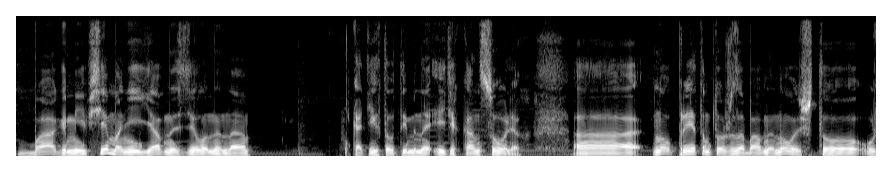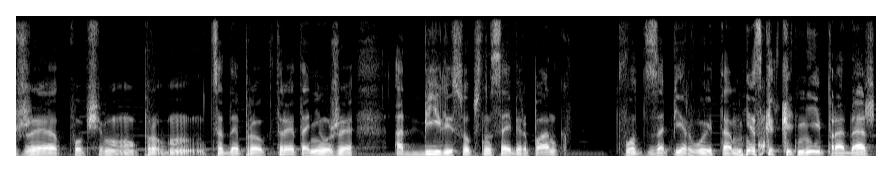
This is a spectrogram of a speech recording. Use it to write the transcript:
багами, и всем они явно сделаны на каких-то вот именно этих консолях. А, но при этом тоже забавная новость, что уже, в общем, CD Projekt Red, они уже отбили, собственно, Cyberpunk вот за первые там несколько дней продаж,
